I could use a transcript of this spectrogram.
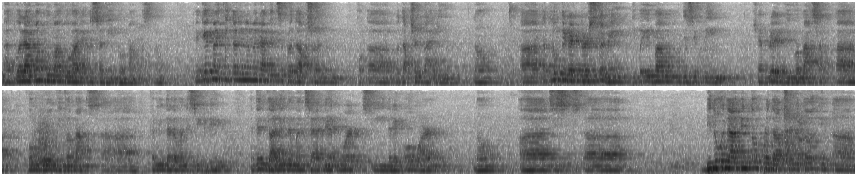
At wala pang gumagawa nito sa Viva Max. No? Again, makikita rin naman natin sa production ah, production value. No? Ah, tatlong directors kami, iba-ibang discipline. Siyempre, Viva Max, ah, homegrown Viva Max, ah, ah, kaming dalawa ni Sigrid. And then galing naman sa network si Direk Omar. No? At si, ah, binuo namin tong production na to in, um,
